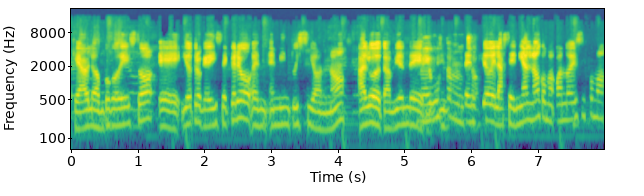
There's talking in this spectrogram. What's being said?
que habla un poco de eso. eh, y otro que dice, creo en, en mi intuición, ¿no? Algo también de. Me gusta mucho. sentido de la señal, ¿no? Como cuando decís, como.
